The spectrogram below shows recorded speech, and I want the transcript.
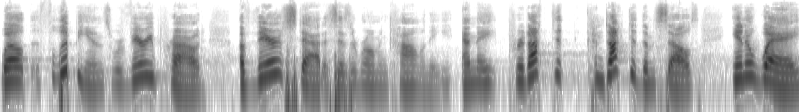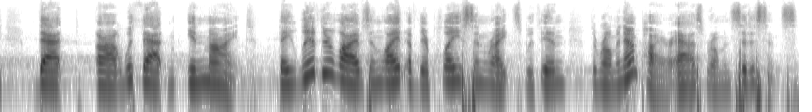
Well, the Philippians were very proud of their status as a Roman colony, and they conducted themselves in a way that, uh, with that in mind. They lived their lives in light of their place and rights within the Roman Empire as Roman citizens,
